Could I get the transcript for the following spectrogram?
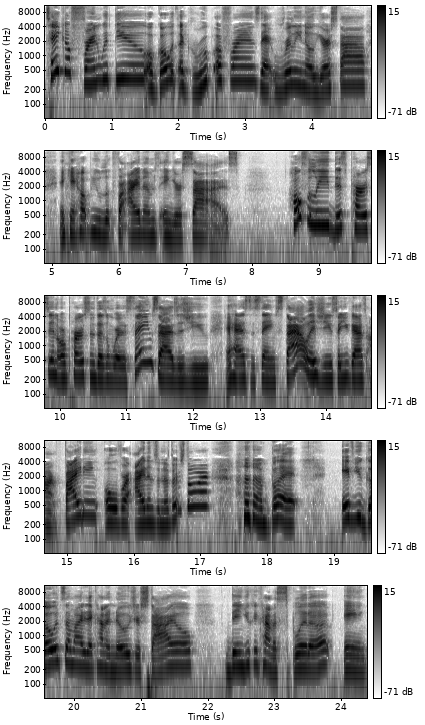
take a friend with you or go with a group of friends that really know your style and can help you look for items in your size. Hopefully, this person or person doesn't wear the same size as you and has the same style as you, so you guys aren't fighting over items in the thrift store. but if you go with somebody that kind of knows your style, then you can kind of split up and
